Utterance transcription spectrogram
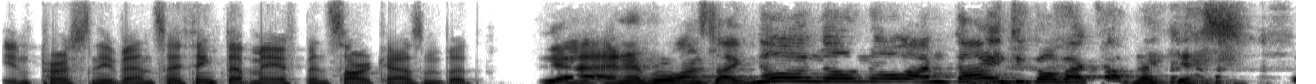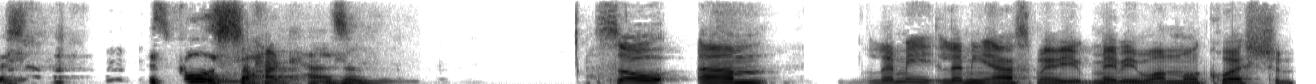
in-person events. I think that may have been sarcasm, but yeah, and everyone's like, "No, no, no! I'm dying to go back." I'm like, "Yes, it's called sarcasm." So, um, let me let me ask maybe maybe one more question.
